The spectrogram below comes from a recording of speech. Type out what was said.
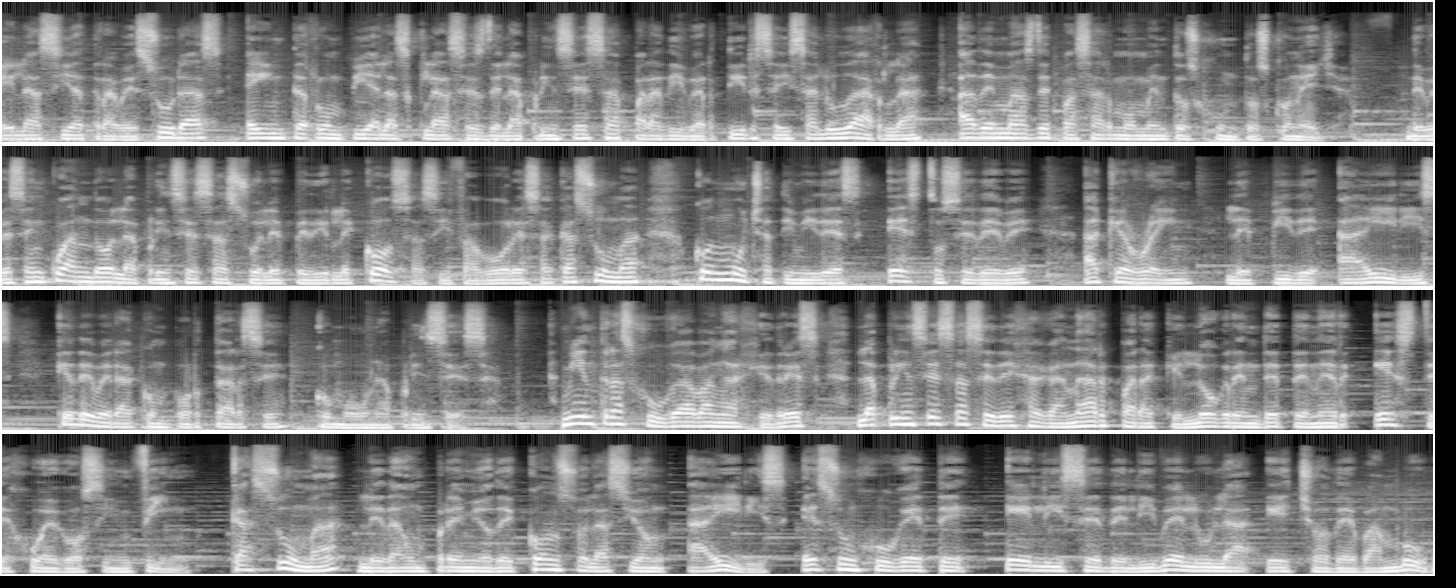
él hacía travesuras e interrumpía las clases de la princesa para divertirse y saludarla, además de pasar momentos juntos con ella. De vez en cuando, la princesa suele pedirle cosas y favores a Kazuma con mucha timidez. Esto se debe a que Rain le pide a Iris que deberá comportarse como una princesa. Mientras jugaban ajedrez, la princesa se deja ganar para que logren detener este juego sin fin. Kazuma le da un premio de consolación a Iris. Es un juguete hélice de libélula hecho de bambú,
